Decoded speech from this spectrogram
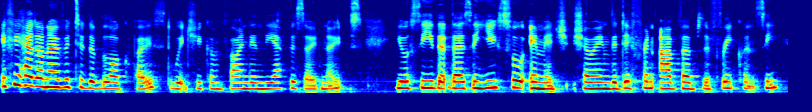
If you head on over to the blog post, which you can find in the episode notes, you'll see that there's a useful image showing the different adverbs of frequency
